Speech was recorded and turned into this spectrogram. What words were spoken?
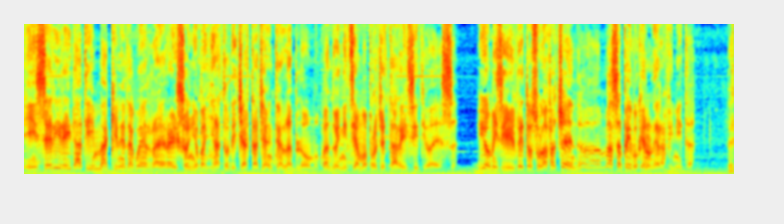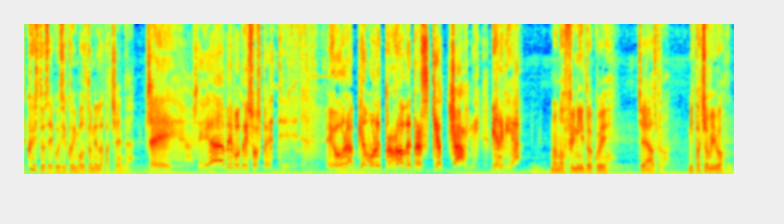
Inserire i dati in macchine da guerra era il sogno bagnato di certa gente alla Bloom quando iniziamo a progettare il CTOS. Io misi il veto sulla faccenda, ma sapevo che non era finita. Per questo sei così coinvolto nella faccenda. Sì, sì, avevo dei sospetti. E ora abbiamo le prove per schiacciarli. Vieni via. Non ho finito qui. C'è altro. Mi faccio vivo.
